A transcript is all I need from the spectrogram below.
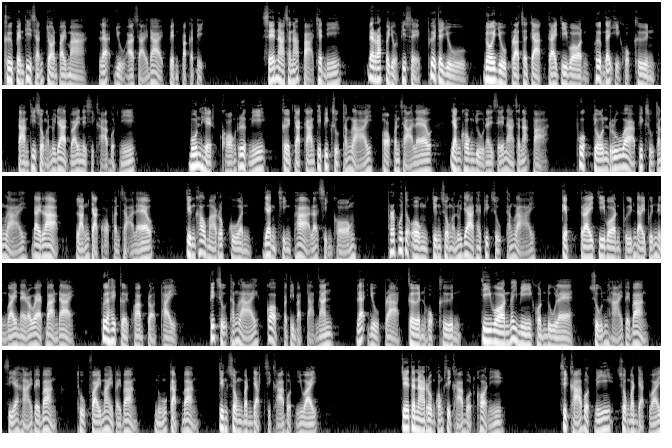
คือเป็นที่สัญจรไปมา และอยู่อาศัยได้เป็นปกติ เสนาสนะป่าเช่นนี้ ได้รับประโยชน์พิเศษเพื่อจะอยู่ โดยอยู่ปราศจากไตรจีวร เพิ่มได้อีกหกคืน ตามที่ทรงอนุญาตไว้ในสิกขาบทนี้ มูลเหตุของเรื่องนี้ เกิดจากการที่ภิกษุทั้งหลายออกพรรษาแล้ว ยังคงอยู่ในเสนาสนะป่า พวกโจรรู้ว่าภิกษุทั้งหลายได้ลาบหลังจากออกพรรษาแล้ว จึงเข้ามารบกวน แย่งชิงผ้าและสิ่งของ พระพุทธองค์จึงทรงอนุญาตให้ภิกษุทั้งหลาย เก็บไตรจีวรผืนใดผืนหนึ่งไว้ในระแวกบ้านได้ เพื่อให้เกิดความปลอดภัย ภิกษุทั้งหลายก็ปฏิบัติตามนั้น และอยู่ปราดเกินหกคืน จีวรไม่มีคนดูแล สูญหายไปบ้าง เสียหายไปบ้าง ถูกไฟไหม้ไปบ้าง หนูกัดบ้าง จึงทรงบัญญัติสิกขาบทนี้ไว้ เจตนารมณ์ของสิกขาบทข้อนี้ สิกขาบทนี้ทรงบัญญัติไว้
